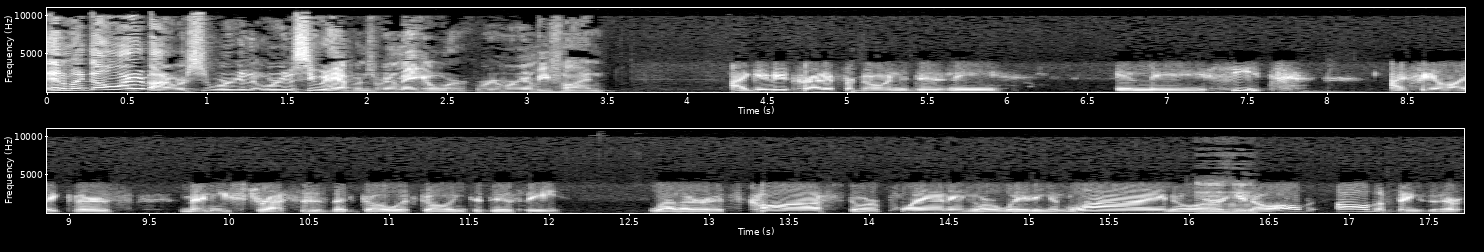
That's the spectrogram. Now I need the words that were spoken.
and I'm like, don't worry about it. We're just- we're gonna we're gonna see what happens. We're gonna make it work. We're, we're gonna be fine. I give you credit for going to Disney in the heat. I feel like there's many stresses that go with going to Disney, whether it's cost or planning or waiting in line or Mm-hmm. you know all the, all the things that are,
